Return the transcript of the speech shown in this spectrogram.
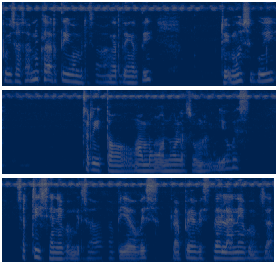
Bu Sasani gak ngerti pemirsa. Ngerti-ngerti dekmu kuwi cerita ngomong ngono langsung ya wis. Sedih jane pemirsa tapi ya wis kabeh wis dalane pemirsa.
